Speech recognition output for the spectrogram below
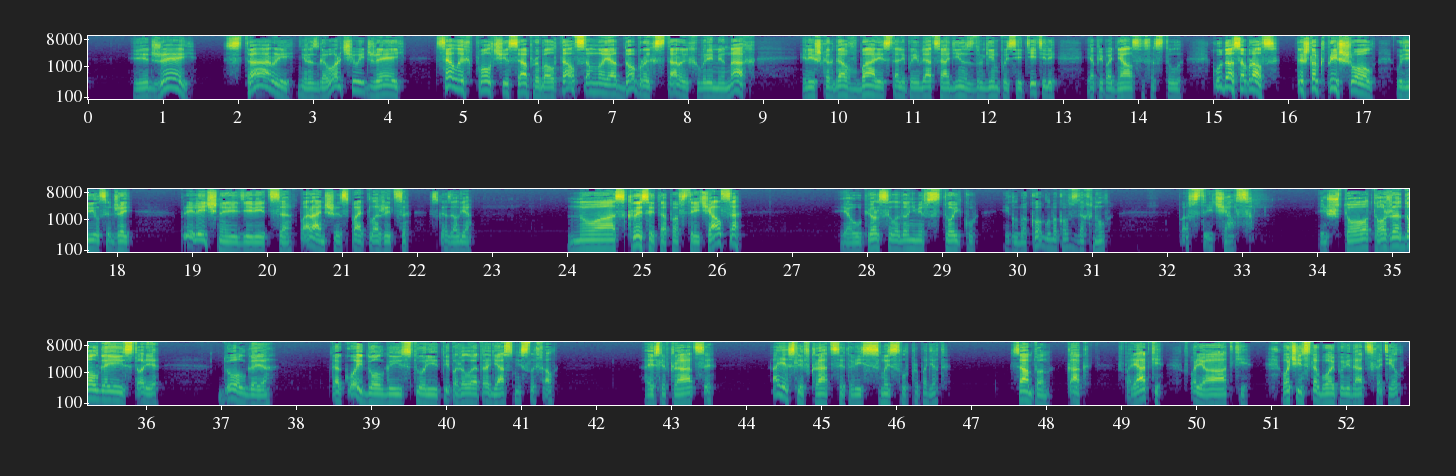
И Джей, старый, неразговорчивый Джей, целых полчаса проболтал со мной о добрых старых временах, и лишь когда в баре стали появляться один с другим посетители, я приподнялся со стула. «Куда собрался? Ты ж только пришел!» — удивился Джей. «Приличная девица, пораньше спать ложиться», — сказал я. «Ну а с крысой-то повстречался?» Я уперся ладонями в стойку и глубоко-глубоко вздохнул. Повстречался. И что, тоже долгая история? Долгая. Такой долгой истории ты, пожалуй, отродясь не слыхал. А если вкратце? А если вкратце, то весь смысл пропадет. Сам-то он как? В порядке? В порядке. Очень с тобой повидаться хотел.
